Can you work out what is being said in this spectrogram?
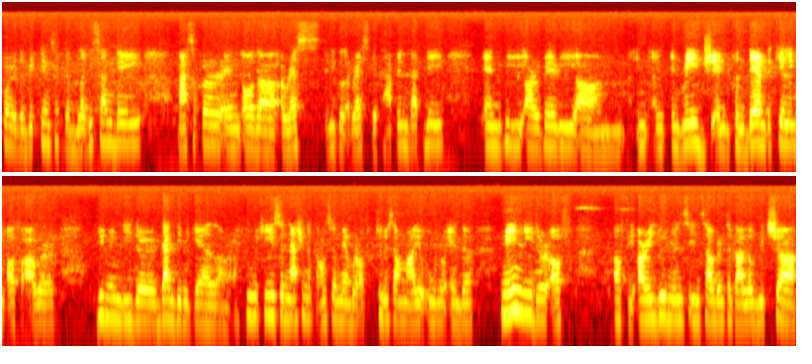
for the victims of the Bloody Sunday massacre and all the arrests, illegal arrests that happened that day. And we are very um, in, in, enraged and condemn the killing of our union leader, Dandy Miguel, uh, who he is a National Council member of Kilusang Mayo Uno and the main leader of of our unions in Southern Tagalog, which uh,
